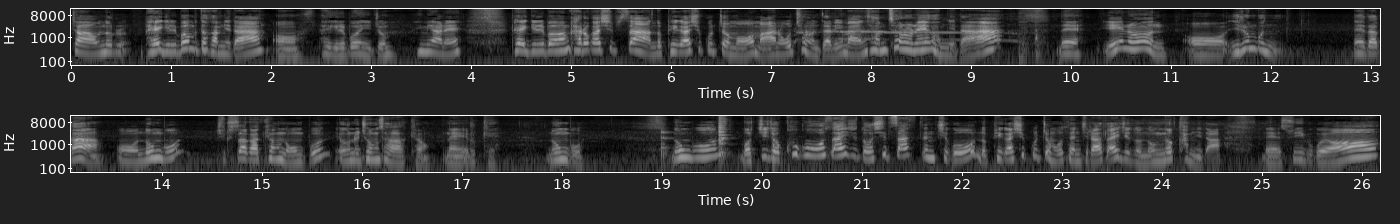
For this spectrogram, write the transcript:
자, 오늘은 101번부터 갑니다. 어, 101번이 좀 희미하네. 101번 가로가 14, 높이가 19.5, 15,000원짜리 13,000원에 갑니다. 네, 얘는 어, 이런 분에다가 어, 농분, 직사각형 농분, 여기는 정사각형. 네, 이렇게 농분. 농분 멋지죠? 크고 사이즈도 14cm고 높이가 19.5cm라 사이즈도 넉넉합니다. 네, 수입이고요.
